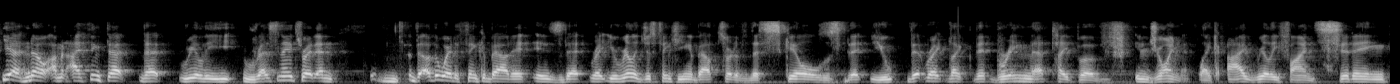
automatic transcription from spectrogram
Yeah, no, I mean, I think that that really resonates, right? And the other way to think about it is that right you're really just thinking about sort of the skills that you that right like that bring that type of enjoyment like i really find sitting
